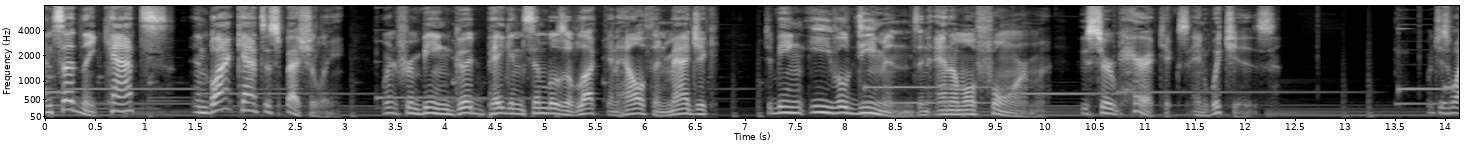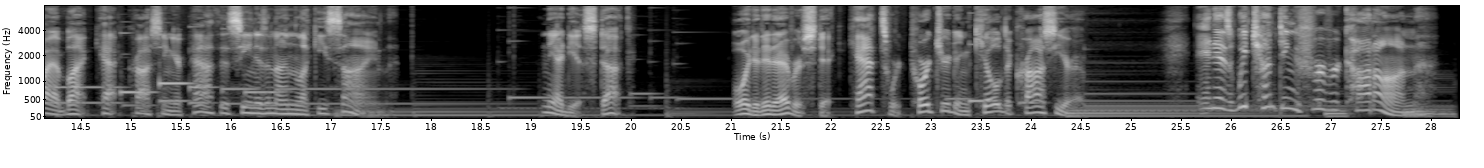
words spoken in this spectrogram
And suddenly, cats, and black cats especially, went from being good pagan symbols of luck and health and magic to being evil demons in animal form who served heretics and witches. Which is why a black cat crossing your path is seen as an unlucky sign. And the idea stuck. Boy, did it ever stick. Cats were tortured and killed across Europe. And as witch hunting fervor caught on,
